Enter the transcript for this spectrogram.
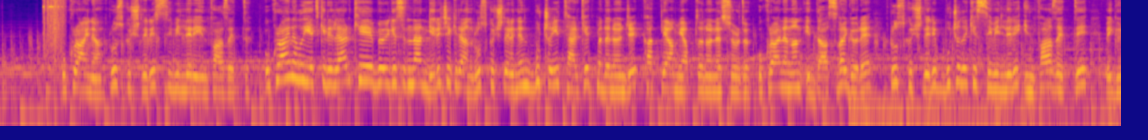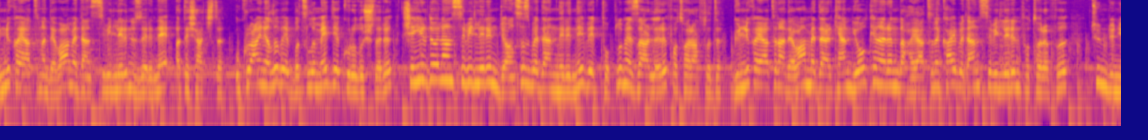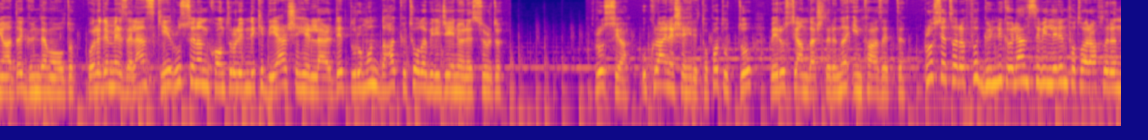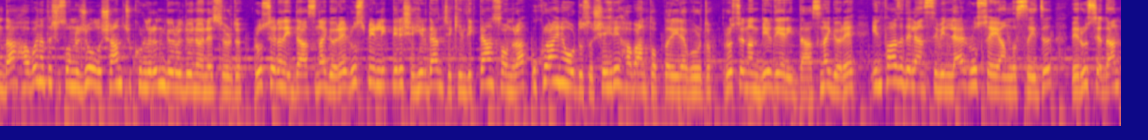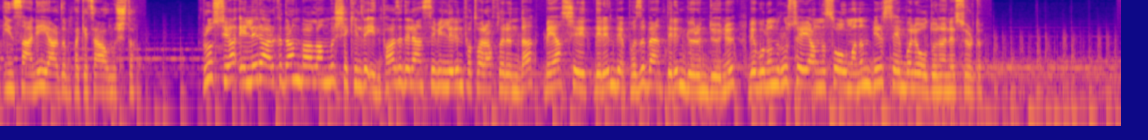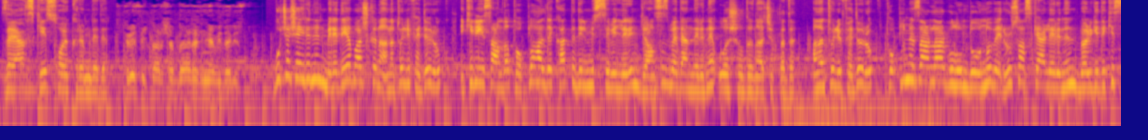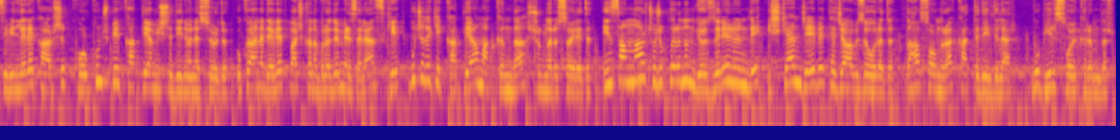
Ukrayna, Rus güçleri sivilleri infaz etti. Ukraynalı yetkililer Kiev bölgesinden geri çekilen Rus güçlerinin Buça'yı terk etmeden önce katliam yaptığını öne sürdü. Ukrayna'nın iddiasına göre Rus güçleri Buça'daki sivilleri infaz etti ve günlük hayatına devam eden sivillerin üzerine ateş açtı. Ukraynalı ve batılı medya kuruluşları şehirde ölen sivillerin cansız bedenlerini ve toplu mezarları fotoğrafladı. Günlük hayatına devam ederken yol kenarında hayatını kaybeden sivillerin fotoğrafı tüm dünyada gündem oldu. Volodymyr Zelenski, Rusya'nın kontrolündeki diğer şehirlerde durumun daha kötü olabileceğini öne sürdü. Rusya, Ukrayna şehri topa tuttu ve Rus yandaşlarını infaz etti. Rusya tarafı günlük ölen sivillerin fotoğraflarında havan atışı sonucu oluşan çukurların görüldüğünü öne sürdü. Rusya'nın iddiasına göre Rus birlikleri şehirden çekildikten sonra Ukrayna ordusu şehri havan toplarıyla vurdu. Rusya'nın bir diğer iddiasına göre infaz edilen siviller Rusya yanlısıydı ve Rusya'dan insani yardım paketi almıştı. Rusya elleri arkadan bağlanmış şekilde infaz edilen sivillerin fotoğraflarında beyaz şeritlerin ve pazı bentlerin göründüğünü ve bunun Rusya yanlısı olmanın bir sembolü olduğunu öne sürdü. Zelenski soykırım dedi. Buça şehrinin belediye başkanı Anatoli Federuk, 2 Nisan'da toplu halde katledilmiş sivillerin cansız bedenlerine ulaşıldığını açıkladı. Anatoli Federuk, toplu mezarlar bulunduğunu ve Rus askerlerinin bölgedeki sivillere karşı korkunç bir katliam işlediğini öne sürdü. Ukrayna Devlet Başkanı Vladimir Zelenski, Buça'daki katliam hakkında şunları söyledi. İnsanlar çocuklarının gözleri önünde işkenceye ve tecavüze uğradı. Daha sonra katledildiler. Bu bir soykırımdır.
